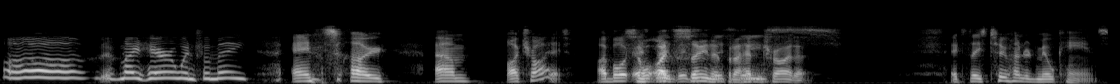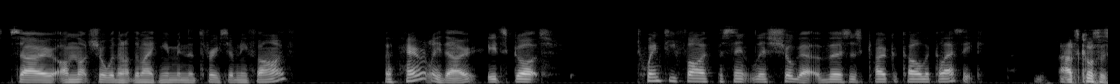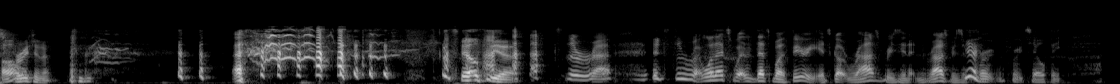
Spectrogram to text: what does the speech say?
they've made heroin for me. And so um, I tried it. I bought. So I'd seen it, but I hadn't tried it. It's these 200 ml cans, so I'm not sure whether or not they're making them in the 375. Apparently, though, it's got 25% less sugar versus Coca Cola Classic. Ah, it's because there's Oh. fruit in it. it's healthier. it's the ra- it's the ra- well that's what that's my theory. It's got raspberries in it, and raspberries are Yeah. fruit, and fruit's healthy.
